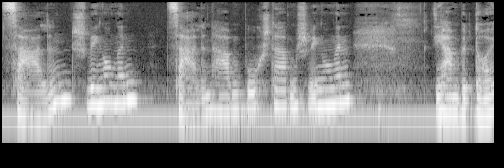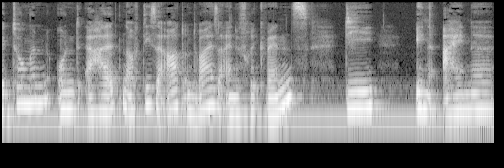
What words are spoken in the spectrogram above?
Zahlenschwingungen, Zahlen haben Buchstabenschwingungen, sie haben Bedeutungen und erhalten auf diese Art und Weise eine Frequenz, die in eine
